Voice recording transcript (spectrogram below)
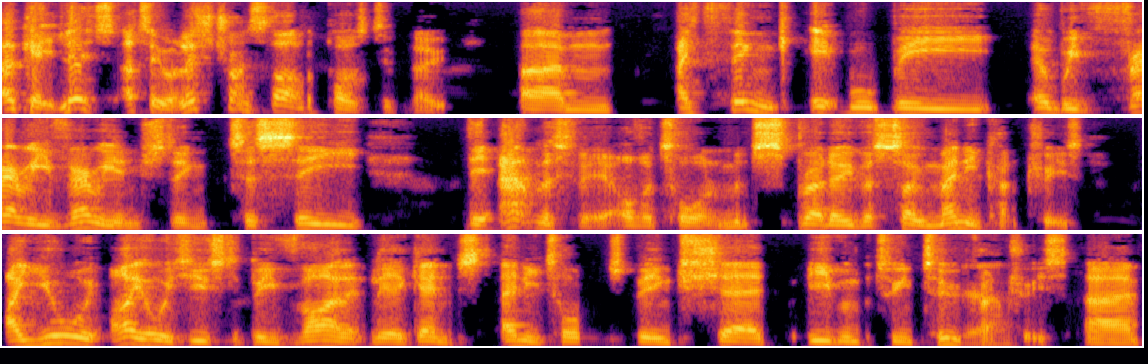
okay, let's. I tell you what. Let's try and start on a positive note. Um, I think it will be it'll be very very interesting to see the atmosphere of a tournament spread over so many countries. I always, I always used to be violently against any tournaments being shared even between two Yeah. countries, um,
